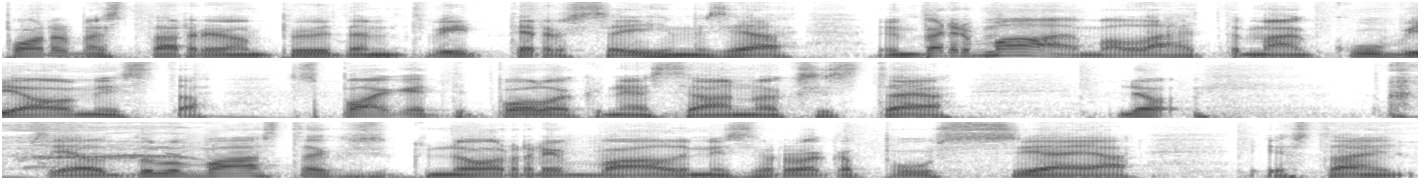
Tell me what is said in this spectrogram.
pormestari on pyytänyt Twitterissä ihmisiä ympäri maailman lähettämään kuvia omista spagetti bolognese annoksista ja no, siellä on tullut vastauksia Norrin valmisruokapussia ja jostain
